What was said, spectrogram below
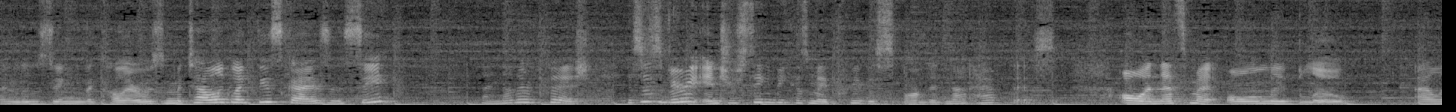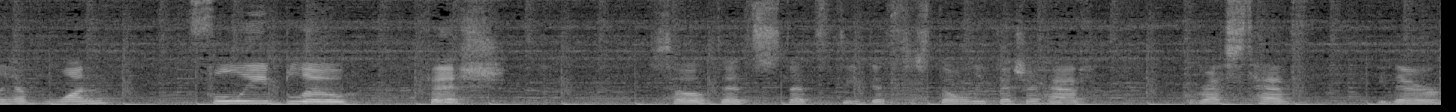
and losing the color. It was metallic like these guys and see? Another fish. This is very interesting because my previous spawn did not have this. Oh, and that's my only blue. I only have one fully blue fish. So that's that's the that's just the only fish I have. The rest have either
